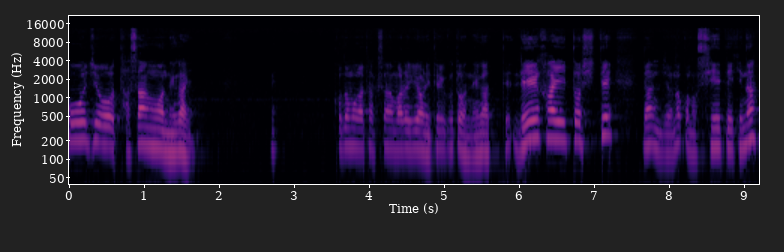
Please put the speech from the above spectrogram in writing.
豊穣多産を願い、子供がたくさん生まれるようにということを願って礼拝として男女のこの性的な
